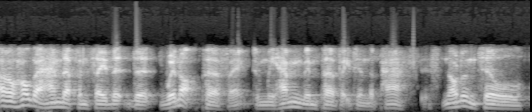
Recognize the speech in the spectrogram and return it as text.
I'll hold our hand up and say that that we're not perfect, and we haven't been perfect in the past. It's not until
